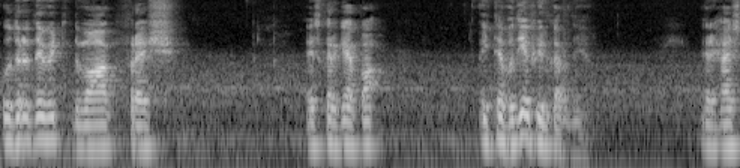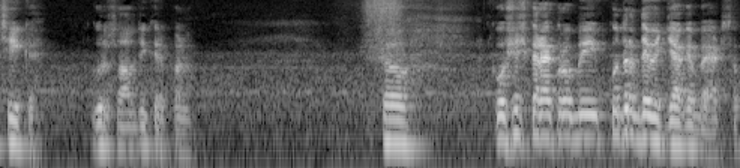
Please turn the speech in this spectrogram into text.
ਕੁਦਰਤ ਦੇ ਵਿੱਚ ਦਿਮਾਗ ਫਰੈਸ਼ ਇਸ ਕਰਕੇ ਆਪਾਂ ਇੱਥੇ ਵਧੀਆ ਫੀਲ ਕਰਦੇ ਹਾਂ। ਰਿਹਾਇਸ਼ ਠੀਕ ਹੈ, ਗੁਰੂ ਸਾਹਿਬ ਦੀ ਕਿਰਪਾ ਨਾਲ। ਸੋ ਕੋਸ਼ਿਸ਼ ਕਰਿਆ ਕਰੋ ਵੀ ਕੁਦਰਤ ਦੇ ਵਿੱਚ ਜਾ ਕੇ ਬੈਠ ਸਕੋ।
